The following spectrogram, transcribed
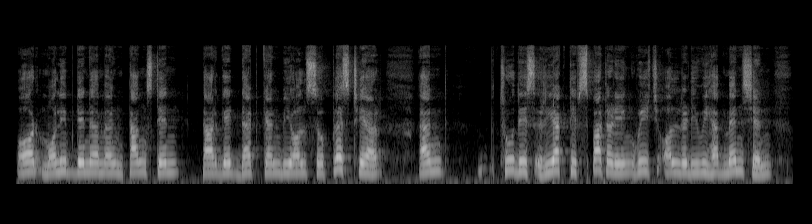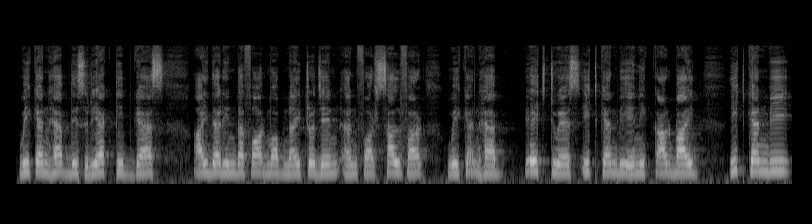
or molybdenum and tungsten target that can be also placed here. And through this reactive sputtering which already we have mentioned we can have this reactive gas either in the form of nitrogen and for sulfur we can have H2S it can be any carbide. It can be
